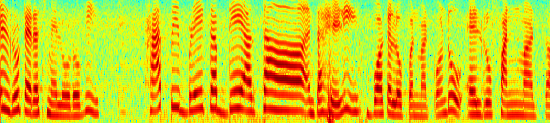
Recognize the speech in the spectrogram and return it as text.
ಎಲ್ಲರೂ ಟೆರೆಸ್ ಮೇಲೆ ಓಡೋಗಿ ಹ್ಯಾಪಿ ಬ್ರೇಕಪ್ ಡೇ ಅರ್ಥ ಅಂತ ಹೇಳಿ ಬಾಟಲ್ ಓಪನ್ ಮಾಡಿಕೊಂಡು ಎಲ್ಲರೂ ಫನ್ ಮಾಡ್ತಾ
